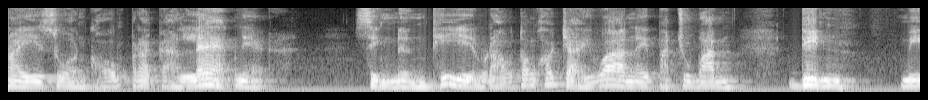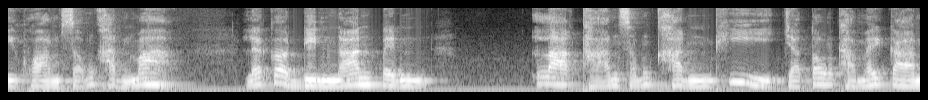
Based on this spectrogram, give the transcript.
ในส่วนของประการแรกเนี่ยสิ่งหนึ่งที่เราต้องเข้าใจว่าในปัจจุบัน ดินมีความสำคัญมาก และก็ดินนั้นเป็นรากฐานสำคัญที่จะต้องทำให้การ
